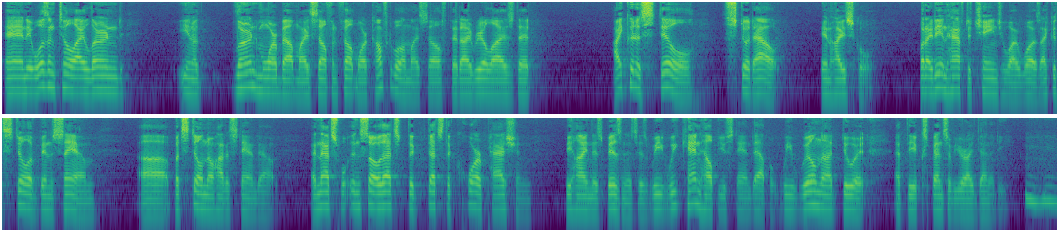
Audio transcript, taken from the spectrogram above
And it wasn't until I learned, you know, learned more about myself and felt more comfortable in myself that I realized that I could have still stood out in high school, but I didn't have to change who I was. I could still have been Sam, uh, but still know how to stand out. And that's and so that's the that's the core passion behind this business is we, we can help you stand out, but we will not do it at the expense of your identity. Mm-hmm.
